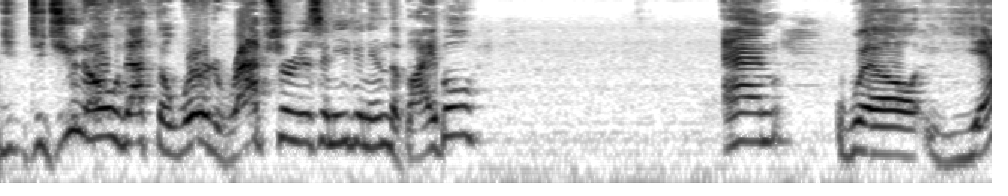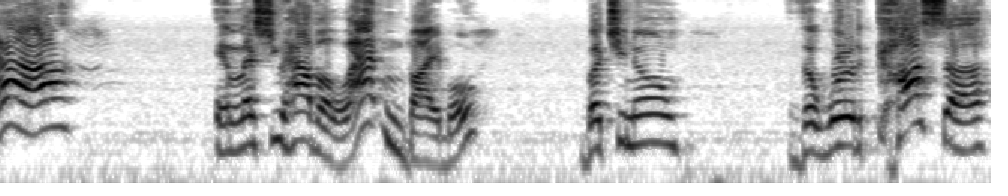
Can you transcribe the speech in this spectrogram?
did you know that the word rapture isn't even in the Bible? And well, yeah, unless you have a Latin Bible. But you know, the word casa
